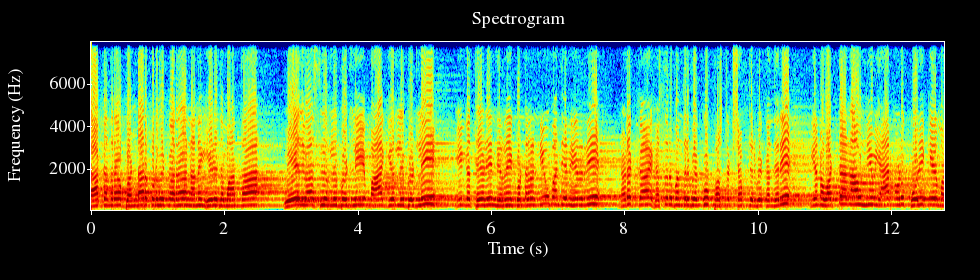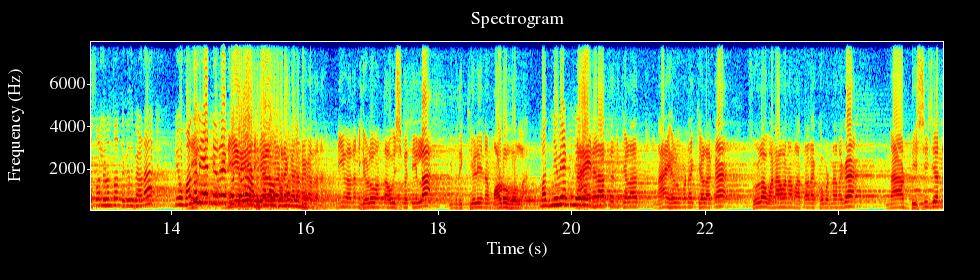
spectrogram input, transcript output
ಯಾಕಂದ್ರೆ ಭಂಡಾರ ಕೊಡ್ಬೇಕಾರ ನನಗೆ ಹೇಳಿದ ಮಾತ, ವೇದವ್ಯಾಸ ಇರ್ಲಿ ಬಿಡ್ಲಿ ಬಾಗಿರ್ಲಿ ಬಿಡ್ಲಿ, ಹಿಂಗಂತ ಹೇಳಿ ನಿರ್ಣಯ ಕೊಟ್ಟಾರ. ನೀವು ಬಂದೇನು ಹೇಳ್ರಿ? ನಡಕ್ಕ ಹೆಸರು ಬಂದಿರಬೇಕು ಫಸ್ಟ್ ಶಬ್ದ ಇರ್ಬೇಕಂದಿರಿ ಏನು ಒಟ್ಟ ನಾವು ನೀವು ಯಾರು ನೋಡು ಕೋಳಿ ಕೇಳಿ ಮಸಾಲೆ ಅಂತ ತೆಗೆದು ಬೇಡ ನೀವು ಮೊದಲು ಏನು ನಿರ್ಣಯ ನಾವು ಅದನ್ನ. ಹೇಳುವಂತ ಅವಶ್ಯಕತೆ ಇಲ್ಲ. ನಿಮ್ದು ಕೇಳಿ ನಾ ಮಾಡೋದಿಲ್ಲ ಮತ್ತೆ ನೀವೇ ನಾ ಏನ್ ಹೇಳತ್ತೇನೆ ಕೇಳ ನಾ ಹೇಳೋ ಕೇಳಕ. ಸುಳ್ಳ ವನ ವನ ಮಾತಾಡಕ್ ಹೋಗ್ಬೇಡ ನನಗೆ. ನಾ ಡಿಸಿಷನ್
